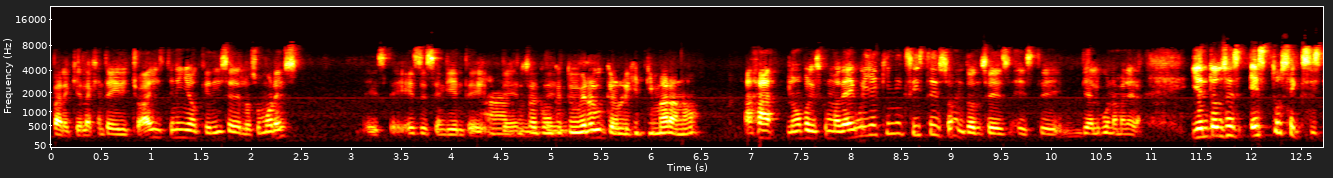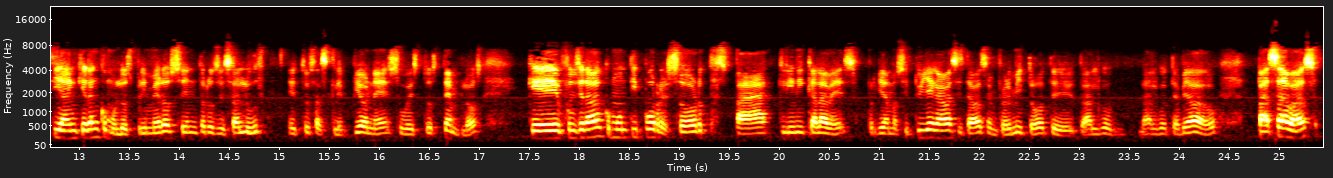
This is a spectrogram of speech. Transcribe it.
para que la gente haya dicho, ay, este niño que dice de los humores este, es descendiente ah, de. O sea, como que tuviera algo que lo legitimara, ¿no? Ajá, no, porque es como de, ay, güey, aquí no existe eso, entonces, este, de alguna manera. Y entonces, estos existían, que eran como los primeros centros de salud, estos asclepiones o estos templos, que funcionaban como un tipo resort, spa, clínica a la vez, porque digamos, si tú llegabas y estabas enfermito, te, algo, algo te había dado, pasabas,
